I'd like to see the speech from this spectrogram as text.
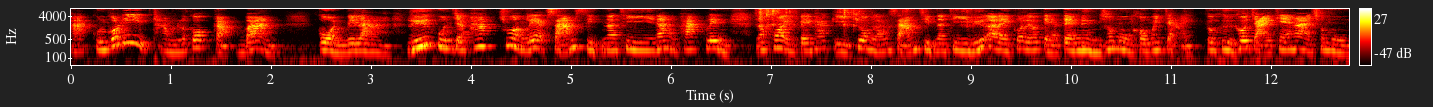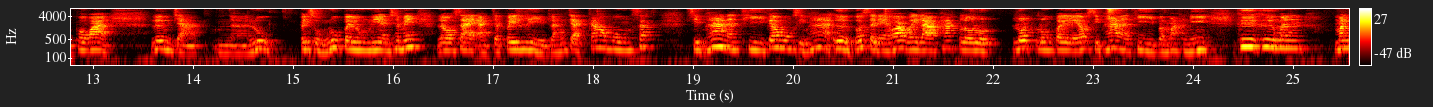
พัก คุณก็รีบทำแล้วก็กลับบ้าน ก่อนเวลา หรือคุณจะพักช่วงแรก 30 นาทีนั่งพักเล่น แล้วค่อยไปพักอีกช่วงหลัง 30 นาที หรืออะไรก็แล้วแต่แต่หนึ่งชั่วโมงเขาไม่จ่าย ก็คือเขาจ่ายแค่ 5 ชั่วโมง เพราะว่าเริ่มจากลูกไปส่งลูกไปโรงเรียนใช่ไหมเราทรายอาจจะไปเลทหลังจาก9โมงสัก 15 นาที9โมง15เออก็แสดงว่าเวลาพักเราลดลดลงไปแล้ว 15 นาทีประมาณนี้ คือคือมันมัน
